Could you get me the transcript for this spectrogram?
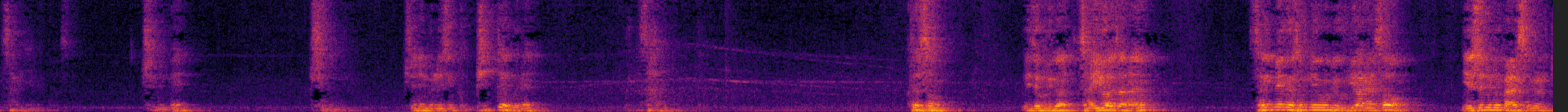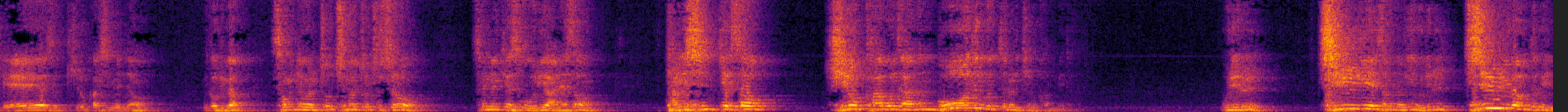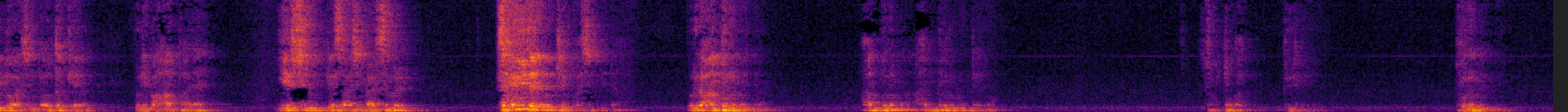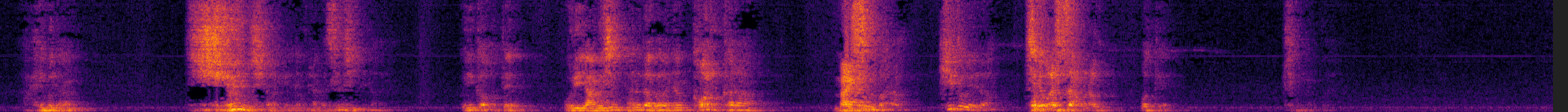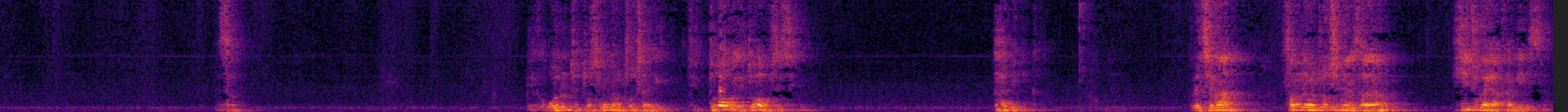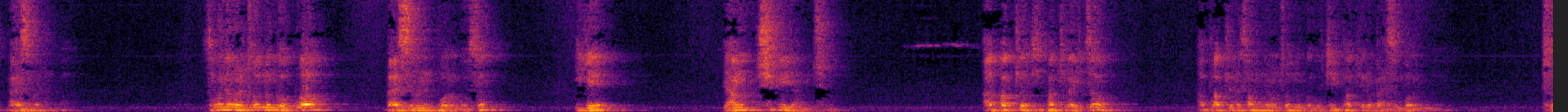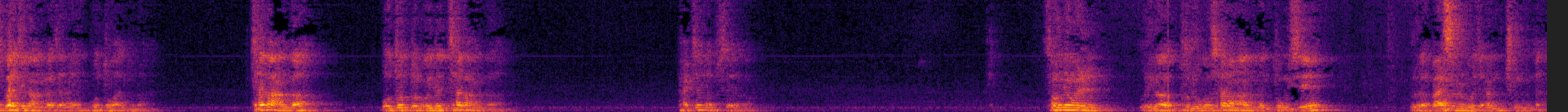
살리는 것. 주님의 죽음. 주님을 내신 그 피 때문에 사는 겁니다. 그래서 이제 우리가 자유하잖아요. 생명의 성령님이 우리 안에서 예수님의 말씀을 계속 기록하시면요. 그러니까 우리가 성령을 쫓으면 쫓을수록 성령께서 우리 안에서 당신께서 기록하고자 하는 모든 것들을 기록합니다. 우리를 진리의 성령이 우리를 진리 가운데로 인도하신다. 어떻게? 우리 마음판에 예수님께서 하신 말씀을 자유자재로 기록하십니다. 우리가 안 부르면요. 안 부르면 안 부르는 대로 속도가 느려요. 부르면 아이 그냥 시원시원하게 그냥 쓰십니다. 그러니까 어때요? 우리 양심 하늘다가 그냥 거룩하라 말씀 봐라 기도해라 죄와 싸우라 어때요? 죽는 거예요. 그래서 그러니까 오늘도 또. 또 하고 있어요 지금. 답이니까. 그렇지만 성령을 쫓으면서요 희주가 약한 게 있어. 말씀을 안 봐. 성령을 쫓는 것과 말씀을 보는 것은 이게 양축이에요, 양축. 앞바퀴와 뒷바퀴가 있죠? 앞바퀴는 성령을 쫓는 거고 뒷바퀴는 말씀 보는 거예요. 두 가지가 안 가잖아요. 모터가 안 돌아. 차가 안 가. 모터 돌고 있는 가. 발전이 없어요. 성령을 우리가 부르고 사랑하는 동시에 우리가 말씀을 보지 않으면 죽는다.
